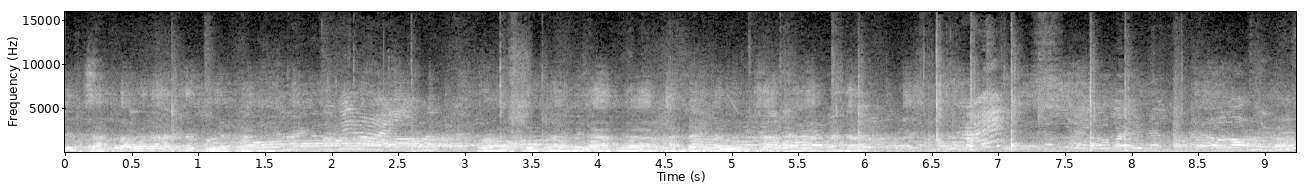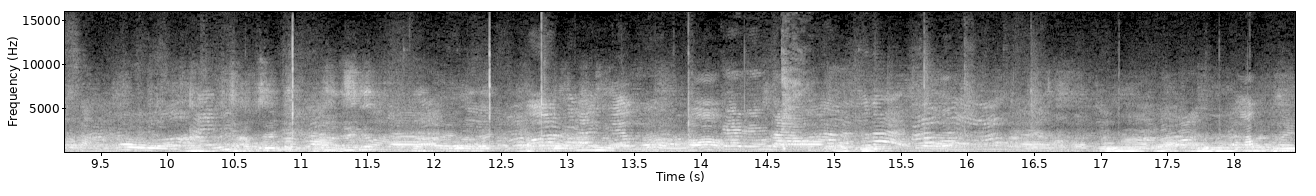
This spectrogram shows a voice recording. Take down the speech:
อิสันนาวราชครับเบียดกันพี่หน่อยก็คงเราไม่ยากว่าคันไหนจะลงข้างทางนะครับ ไหนเราไปนั่นต่อเราร้องเพลงสามโอ้ อ่ะสามเซนครับว่าไงครับว่าไงมาเดินมาเมืองแกเองดาวโอเคเดินมาเดินมาที่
